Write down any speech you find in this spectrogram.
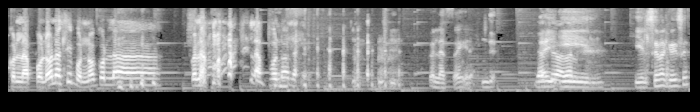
con la polola sí, pues no con la con la mamá de la polola. Con la suegra. Ya y, te va a dar. y- ¿y el Seba qué dice?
